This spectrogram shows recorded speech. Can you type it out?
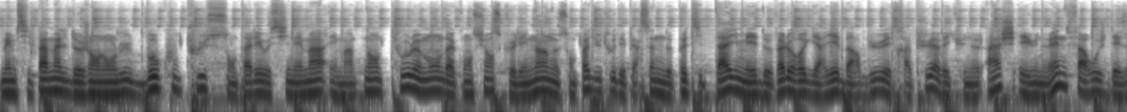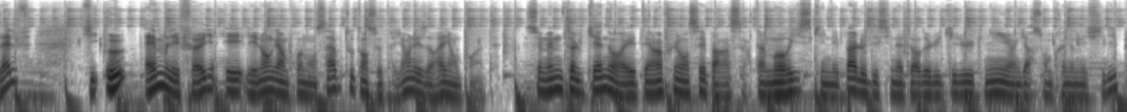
même si pas mal de gens l'ont lu, beaucoup plus sont allés au cinéma et maintenant tout le monde a conscience que les nains ne sont pas du tout des personnes de petite taille, mais de valeureux guerriers barbus et trapus avec une hache et une haine farouche des elfes, qui eux aiment les feuilles et les langues imprononçables tout en se taillant les oreilles en pointe. Ce même Tolkien aurait été influencé par un certain Maurice, qui n'est pas le dessinateur de Lucky Luke ni un garçon prénommé Philippe,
